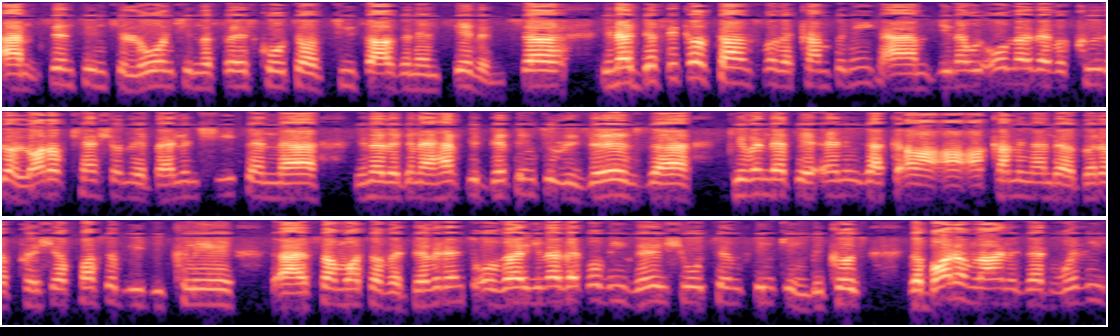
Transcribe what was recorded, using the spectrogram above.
um, since its launch in the first quarter of 2007. So, you know, difficult times for the company. Um, you know, we all know they've accrued a lot of cash on their balance sheet, and uh, you know they're going to have to dip into reserves. Uh, given that their earnings are, are, are coming under a bit of pressure, possibly declare uh, somewhat of a dividend, although, you know, that will be very short-term thinking because the bottom line is that with these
